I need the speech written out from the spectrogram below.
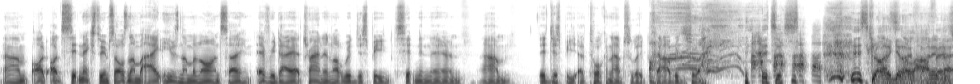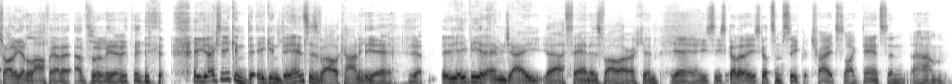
um, I'd, I'd, sit next to him. So I was number eight, he was number nine. So every day at training, like we'd just be sitting in there and um, it'd just be a talking absolute garbage. like it's just trying to get so a laugh out. Trying to get a laugh out of absolutely anything. he actually he can he can dance as well, can't he? Yeah, yeah. He'd be an MJ uh, fan as well, I reckon. Yeah, he's he's got a he's got some secret traits like dancing. Um,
